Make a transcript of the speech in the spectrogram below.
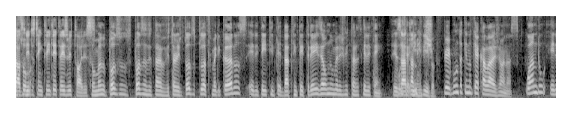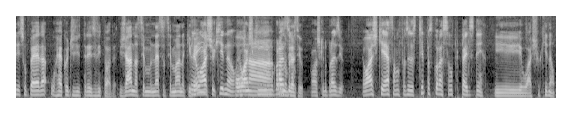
Estados soma- Unidos tem 33 vitórias. somando todos, os- todas as vitó- vitórias de todos os pilotos americanos, ele tem 30, dá 33, é o número de vitórias que ele tem. Puxa, Exatamente. Incrível. Pergunta que não quer calar, Jonas. Quando ele supera o recorde de 13 vitórias? Já na sema- nessa semana que vem? Eu acho que não. Ou eu acho na- que ou no no Brasil. Brasil? Eu acho que no Brasil. Eu acho que essa vão fazer as tripas coração pro Pérez dentro. E eu acho que não.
